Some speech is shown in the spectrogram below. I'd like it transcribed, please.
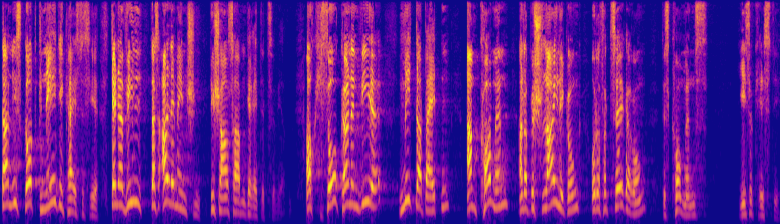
dann ist Gott gnädig, heißt es hier. Denn er will, dass alle Menschen die Chance haben, gerettet zu werden. Auch so können wir mitarbeiten am Kommen, an der Beschleunigung oder Verzögerung des Kommens Jesu Christi.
